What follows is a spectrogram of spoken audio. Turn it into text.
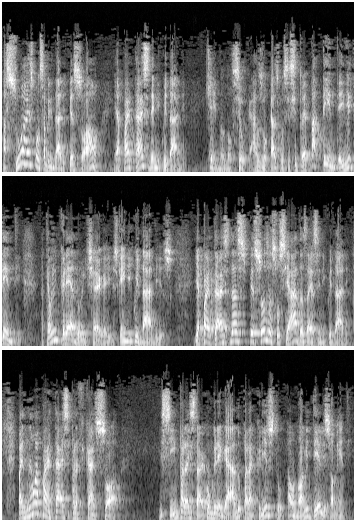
A sua responsabilidade pessoal é apartar-se da iniquidade que no, no, seu caso, no caso que você citou, é patente, é evidente. Até o incrédulo enxerga isso, que é iniquidade isso. E apartar-se das pessoas associadas a essa iniquidade. Mas não apartar-se para ficar só, e sim para estar congregado para Cristo ao nome dele somente.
